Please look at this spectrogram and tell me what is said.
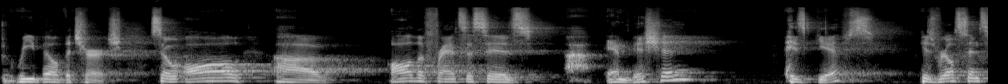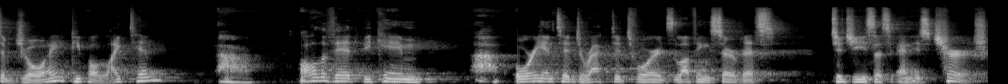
to rebuild the church. So all uh, all of Francis's uh, ambition, his gifts, his real sense of joy. People liked him. Uh, all of it became uh, oriented, directed towards loving service to Jesus and his church.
